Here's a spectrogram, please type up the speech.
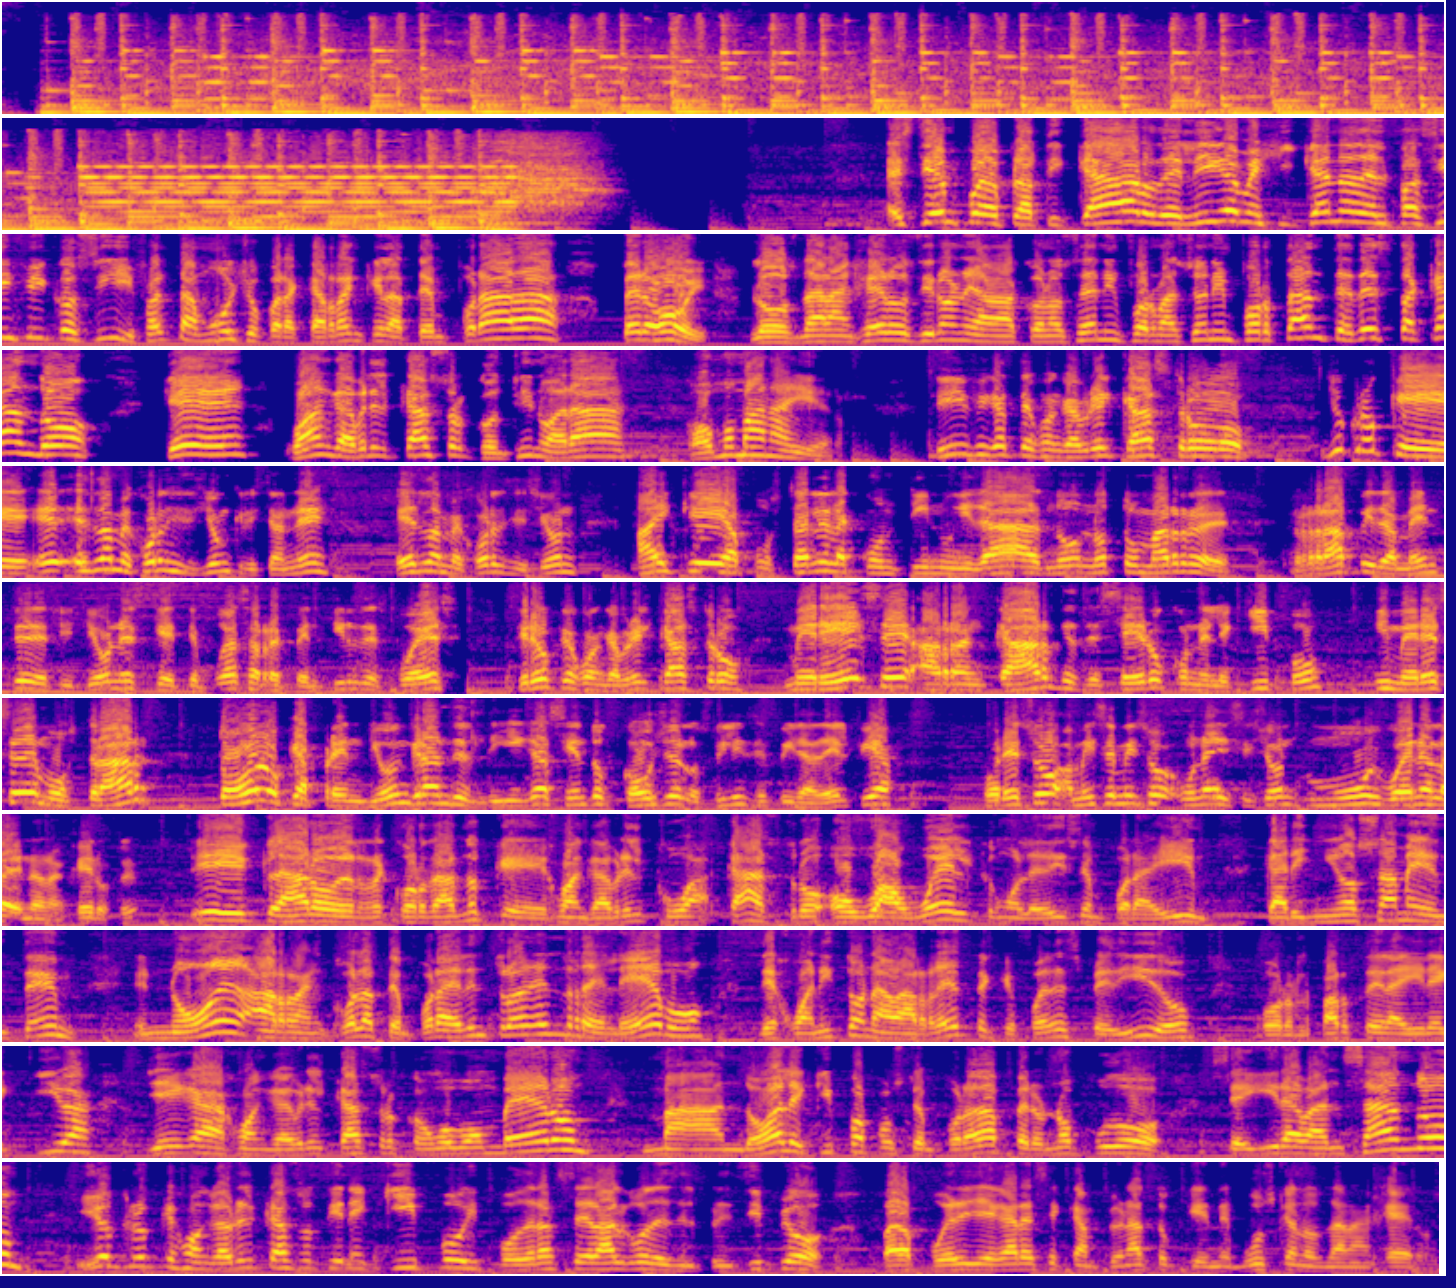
Es tiempo de platicar de Liga Mexicana del Pacífico. Sí, falta mucho para que arranque la temporada, pero hoy los naranjeros dieron a conocer información importante, destacando que Juan Gabriel Castro continuará como manager. Sí, fíjate, Juan Gabriel Castro yo creo que e, es la mejor decisión, Cristian, ¿eh? es la mejor decisión. Hay que apostarle a la continuidad, no, no tomar eh, rápidamente decisiones que te puedas arrepentir después. Creo que Juan Gabriel Castro merece arrancar desde cero con el equipo y merece demostrar todo lo que aprendió en grandes ligas siendo coach de los Phillies de Filadelfia por eso a mí se me hizo una decisión muy buena la de Naranjeros. ¿eh? Sí, claro, recordando que Juan Gabriel Castro, o Guahuel, como le dicen por ahí cariñosamente, no arrancó la temporada. Él entró en relevo de Juanito Navarrete, que fue despedido por parte de la directiva. Llega Juan Gabriel Castro como bombero, mandó al equipo a postemporada, pero no pudo seguir avanzando. Y yo creo que Juan Gabriel Castro tiene equipo y podrá hacer algo desde el principio para poder llegar a ese campeonato que buscan los naranjeros.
